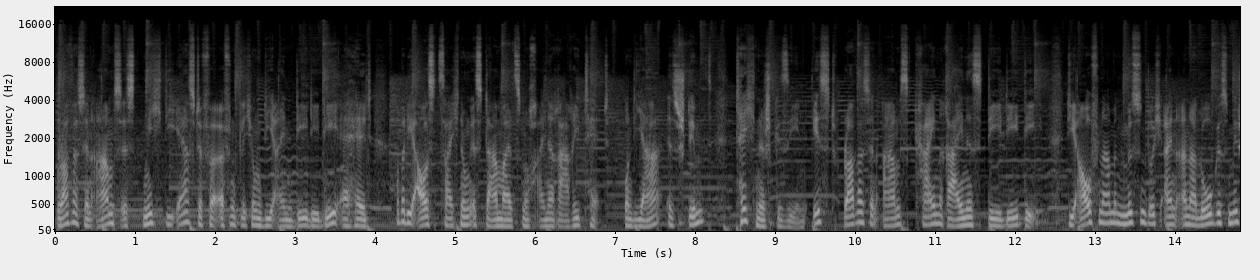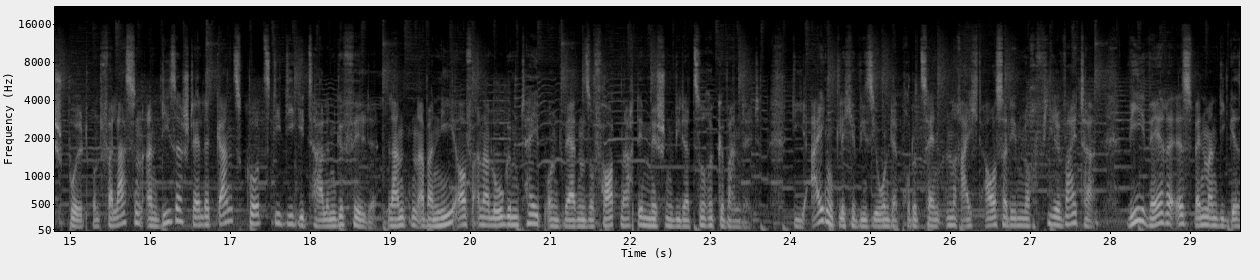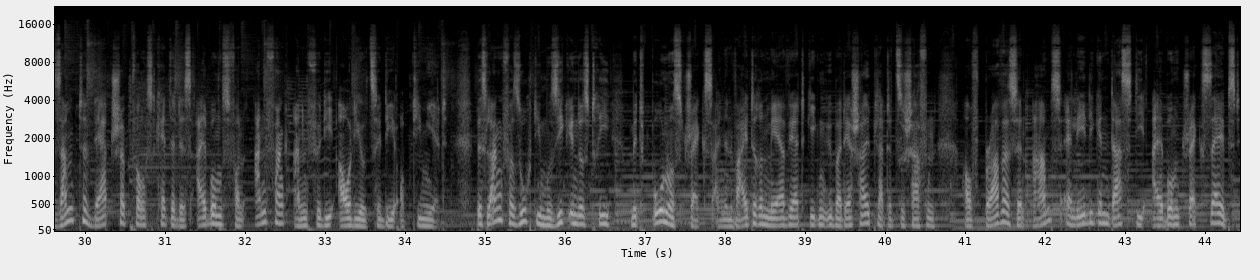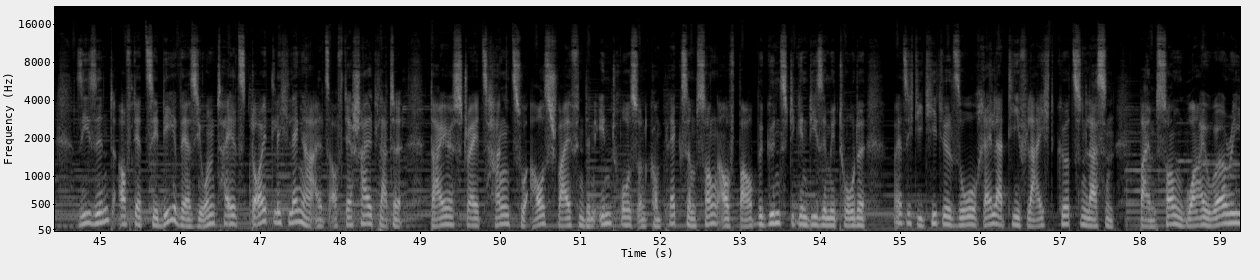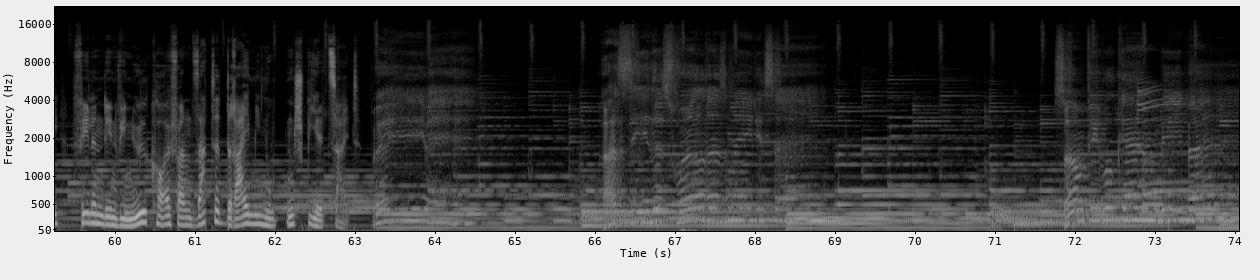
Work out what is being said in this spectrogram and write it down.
Brothers in Arms ist nicht die erste Veröffentlichung, die ein DDD erhält, aber die Auszeichnung ist damals noch eine Rarität. Und ja, es stimmt, technisch gesehen ist Brothers in Arms kein reines DDD. Die Aufnahmen müssen durch ein analoges Mischpult und verlassen an dieser Stelle ganz kurz die digitalen Gefilde, landen aber nie auf analogem Tape und werden sofort nach dem Mischen wieder zurückgewandelt. Die eigentliche Vision der Produzenten reicht außerdem noch viel weiter. Wie wäre es, wenn man die gesamte Wertschöpfungskette des Albums von Anfang an für die Audio-CD optimiert? Bislang versucht die Musikindustrie mit Bonustracks einen weiteren Mehrwert gegenüber der Schallplatte zu schaffen. Auf Brothers in Arms erledigen das die Albumtracks selbst. Sie sind auf der CD-Version teils deutlich länger als auf der Schallplatte. Dire Straits Hang zu ausschweifenden Intros und komplexem Songaufbau begünstigen diese Methode, weil sich die Titel so relativ leicht kürzen lassen. Beim Song Why Worry fehlen den Vinylkäufern satte drei Minuten Spielzeit. Some people can be bad.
